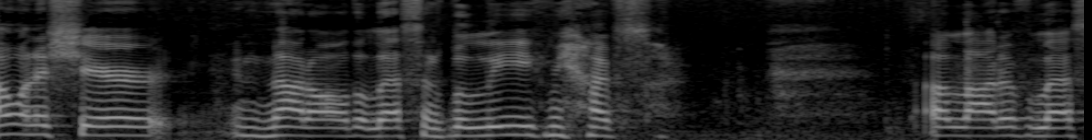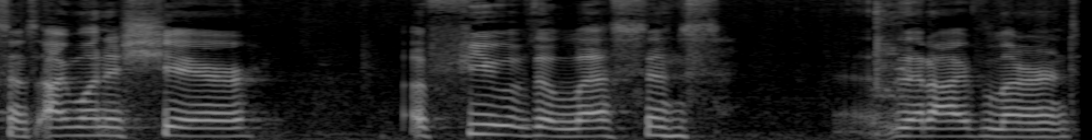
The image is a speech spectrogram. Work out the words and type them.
I want to share not all the lessons. Believe me, I've a lot of lessons. I want to share a few of the lessons that I've learned.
